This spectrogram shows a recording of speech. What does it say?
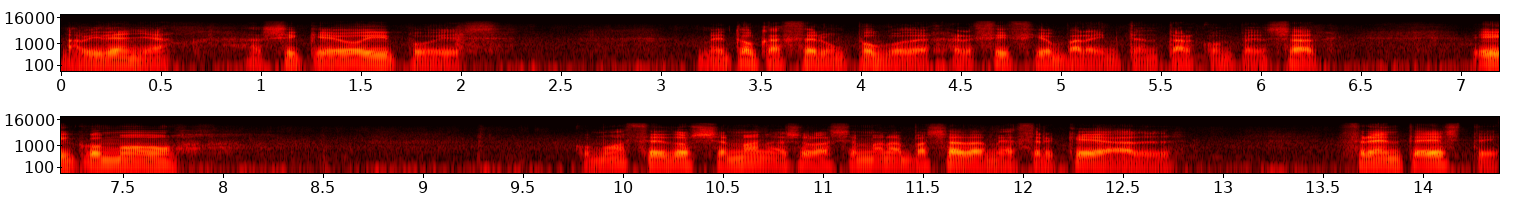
navideña, así que hoy pues me toca hacer un poco de ejercicio para intentar compensar. Y como como hace dos semanas o la semana pasada me acerqué al frente este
